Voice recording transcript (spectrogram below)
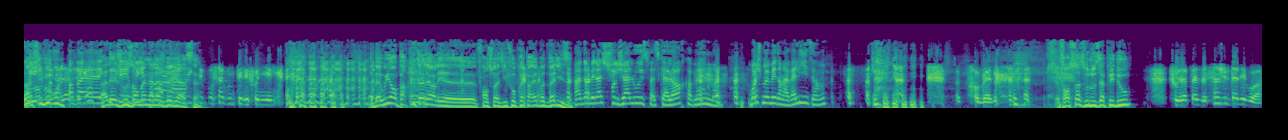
Ah, si vous voulez. Ah bah, Allez, je vous emmène oui, à Las Ah Vegas. oui, c'est pour ça que vous me téléphoniez. Eh ben oui, on part tout à l'heure, les euh, Françoise. Il faut préparer votre valise. Ah non mais là je suis jalouse parce qu'alors quand même, moi je me mets dans la valise. Hein. Pas de problème. Françoise, vous nous appelez d'où? Je vous appelle de Saint-Gildas-des-Bois,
